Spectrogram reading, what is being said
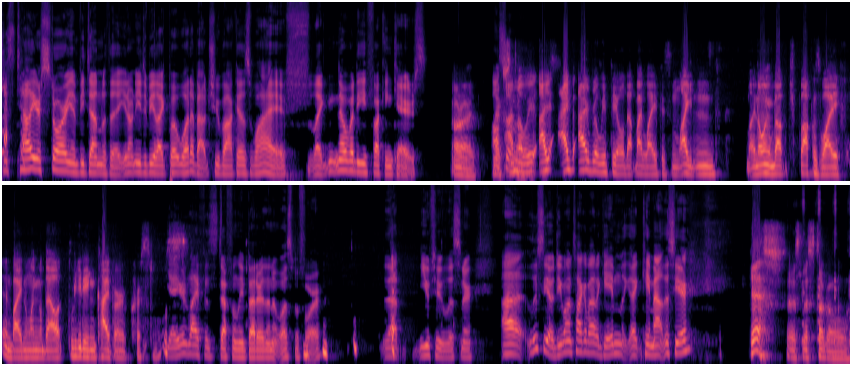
just tell your story and be done with it. You don't need to be like, but what about Chewbacca's wife? Like, nobody fucking cares. all right. Also- I'm really, I, I, I really feel that my life is enlightened by knowing about Chewbacca's wife and by knowing about bleeding kyber crystals. Yeah, your life is definitely better than it was before. that you too, listener. Uh, Lucio, do you want to talk about a game that came out this year? Yes, let's, let's talk about.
